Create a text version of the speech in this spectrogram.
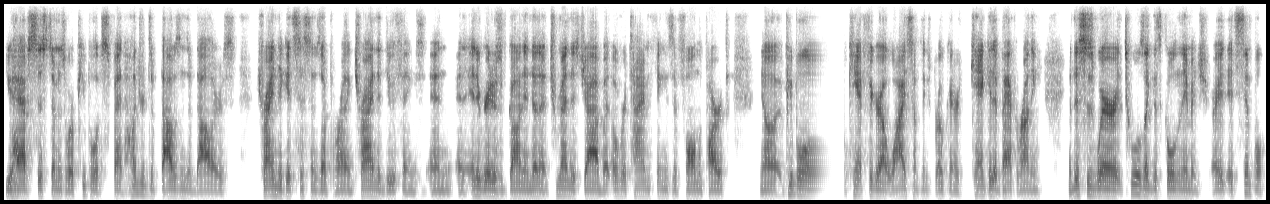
you have systems where people have spent hundreds of thousands of dollars trying to get systems up and running, trying to do things, and and integrators have gone and done a tremendous job, but over time things have fallen apart. You know, people can't figure out why something's broken or can't get it back running. And this is where tools like this golden image, right? It's simple.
